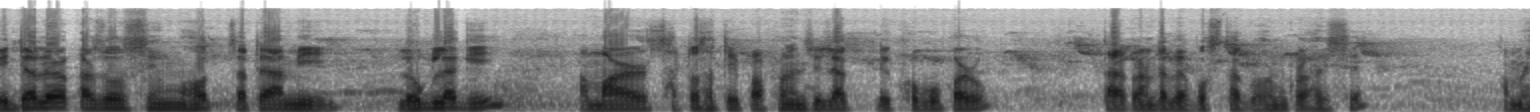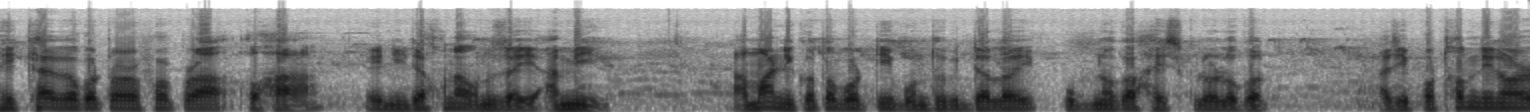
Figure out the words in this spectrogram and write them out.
বিদ্যালয়ৰ কাৰ্যসূচীসমূহত যাতে আমি লগ লাগি আমাৰ ছাত্ৰ ছাত্ৰীৰ পাৰফৰ্মেঞ্চবিলাক দেখুৱাব পাৰোঁ তাৰ কাৰণে এটা ব্যৱস্থা গ্ৰহণ কৰা হৈছে। আমাৰ শিক্ষা বিভাগৰ তৰফৰ পৰা অহা এই নিৰ্দেশনা অনুযায়ী আমি আমাৰ নিকটৱৰ্তী বন্ধু বিদ্যালয় পূব নগাঁও হাইস্কুলৰ লগত আজি প্ৰথম দিনৰ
